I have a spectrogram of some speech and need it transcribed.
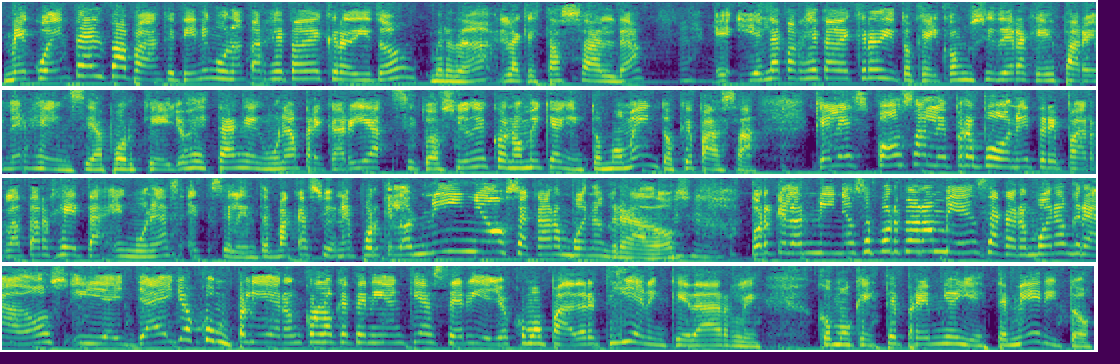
Me cuenta el papá que tienen una tarjeta de crédito, ¿verdad? La que está salda. eh, y es la tarjeta de crédito que él considera que es para emergencia porque ellos están en una precaria situación económica en estos momentos. ¿Qué pasa? Que la esposa le propone trepar la tarjeta en unas excelentes vacaciones porque los niños sacaron buenos grados, porque los niños se portaron bien, sacaron buenos grados y ya ellos cumplieron con lo que tenían que hacer y ellos como padres tienen que darle como que este premio y este mérito.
